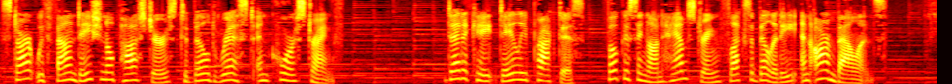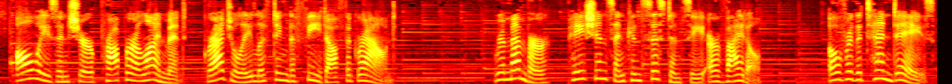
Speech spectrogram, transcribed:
start with foundational postures to build wrist and core strength. Dedicate daily practice, focusing on hamstring flexibility and arm balance. Always ensure proper alignment, gradually lifting the feet off the ground. Remember, patience and consistency are vital. Over the 10 days,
